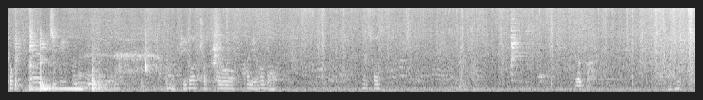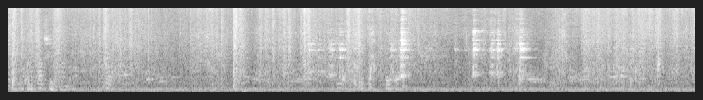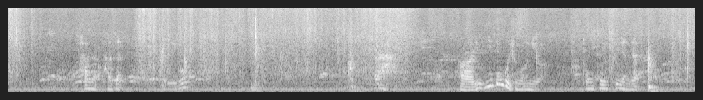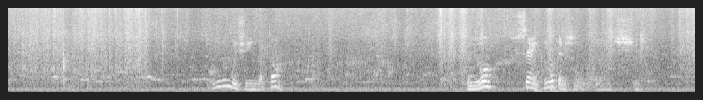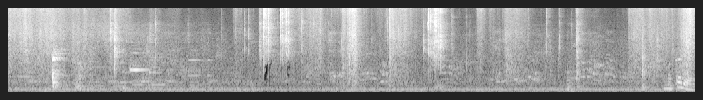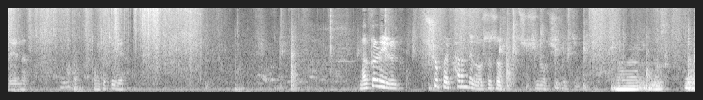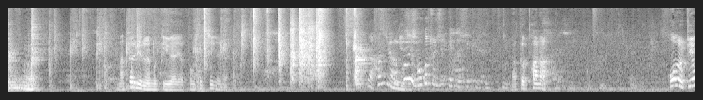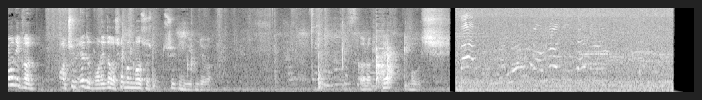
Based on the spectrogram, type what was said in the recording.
족발집이 있구나. 비도 촉촉하니 오고 그래서 박스 거. 딱 뜯어. 파자, 파자. 그리고 아, 아 이, 1인분씩 오는 게요. 동태 찌개인데. 일인분씩인가 보다. 그리고 생, 이것 때문에 씨. 한번 끓여야 되나? 동태찌개. 막걸리를 슈퍼에 파는 데가 없어서 주로 슈퍼있죠. 막걸리를 먹기 위하여 동태찌개를. 야, 한개 한 개지. 뭐것도 시켰다 시켰다. 아까 파나 오늘 비 오니까 아침 애들 보내다가 생각 나서 시킨 게와 그렇게 뭐 씨.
